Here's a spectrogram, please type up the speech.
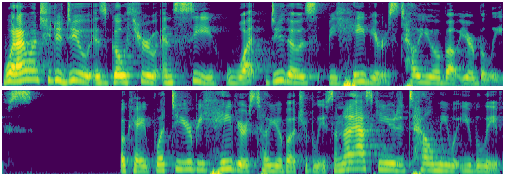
What I want you to do is go through and see what do those behaviors tell you about your beliefs. Okay, what do your behaviors tell you about your beliefs? I'm not asking you to tell me what you believe.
